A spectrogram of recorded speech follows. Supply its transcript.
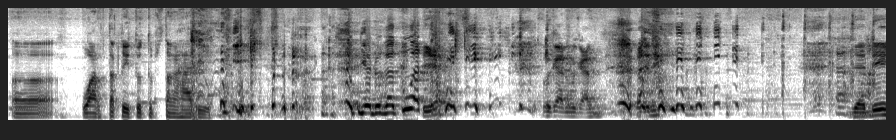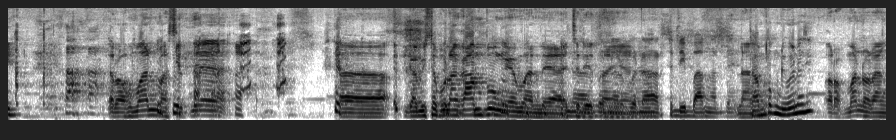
eh, warteg ditutup setengah hari. Dia udah gak kuat Iya. bukan bukan. Jadi, jadi Rohman maksudnya eh, nggak bisa pulang kampung ya man ya ceritanya. Benar-benar sedih banget deh. Nah, Kampung di mana sih? Rohman orang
